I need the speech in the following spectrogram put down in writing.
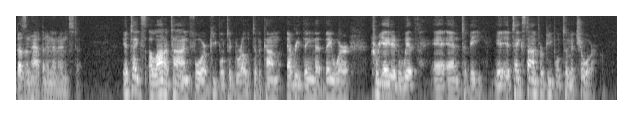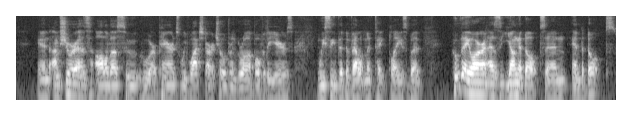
doesn't happen in an instant. It takes a lot of time for people to grow, to become everything that they were created with and, and to be. It, it, takes time for people to mature. And I'm sure, as all of us who, who are parents, we've watched our children grow up over the years, we see the development take place. But who they are as young adults and, and adults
